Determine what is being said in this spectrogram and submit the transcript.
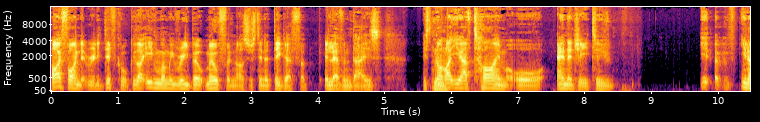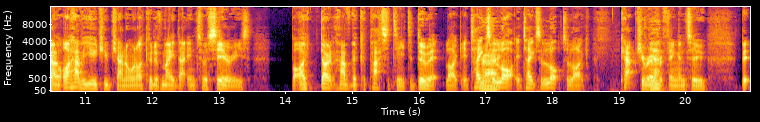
I find it really difficult because like even when we rebuilt Milford and I was just in a digger for 11 days, it's not hmm. like you have time or energy to. You, you know, I have a YouTube channel and I could have made that into a series, but I don't have the capacity to do it. Like it takes a lot. It takes a lot to like capture Yeah. everything and to but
